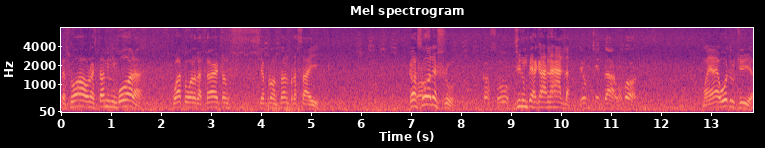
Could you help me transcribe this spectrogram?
Pessoal, nós estamos indo embora. 4 horas da tarde, estamos se aprontando para sair. Cansou, né, Chuchu? Cansou, De não pegar nada. deu o que tinha que dar, vambora. Amanhã é outro dia.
